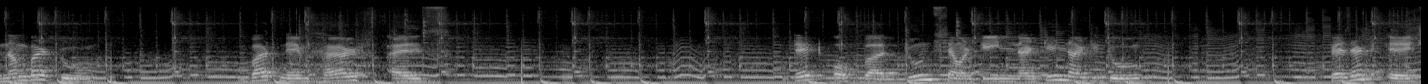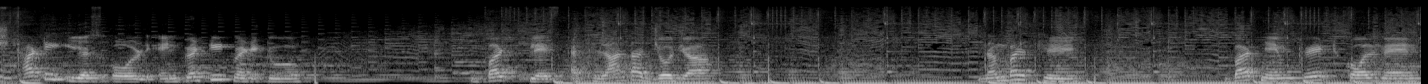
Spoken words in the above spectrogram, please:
Number 2 Birth name Harold Earls. Date of birth June 17, 1992. Present age 30 years old in 2022. Birthplace Atlanta, Georgia. Number 3 Birth name Kate Coleman.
